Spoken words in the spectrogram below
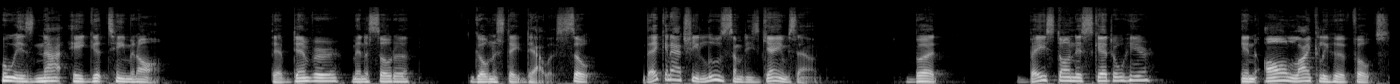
who is not a good team at all. They have Denver, Minnesota, Golden State, Dallas. So they can actually lose some of these games down. But based on this schedule here, in all likelihood, folks,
